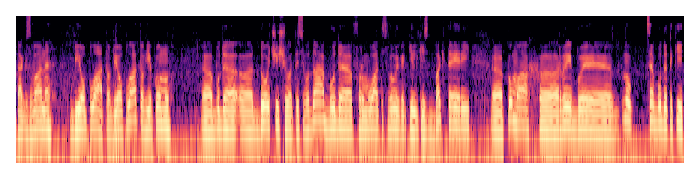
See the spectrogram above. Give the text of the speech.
так зване біоплато. Біоплато, в якому е, буде доочищуватись вода, буде формуватись велика кількість бактерій, комах, риби. Ну, це буде такий,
